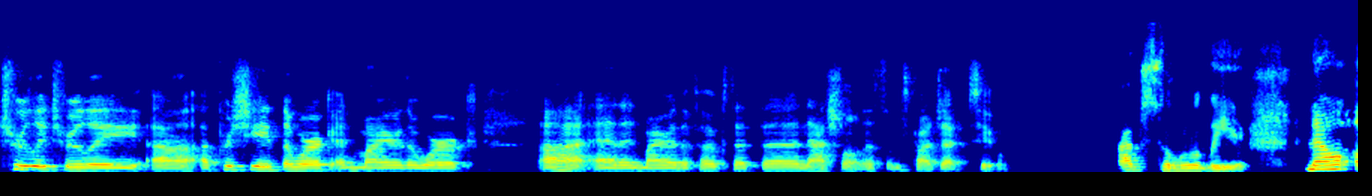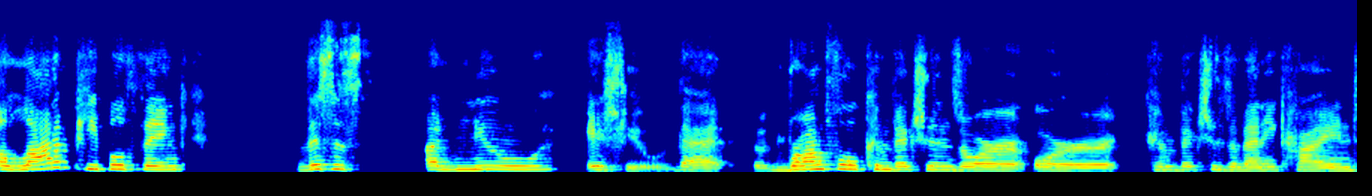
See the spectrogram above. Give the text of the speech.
truly, truly uh, appreciate the work, admire the work, uh, and admire the folks at the National Innocence Project too. Absolutely. Now, a lot of people think this is a new issue that wrongful convictions or or convictions of any kind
